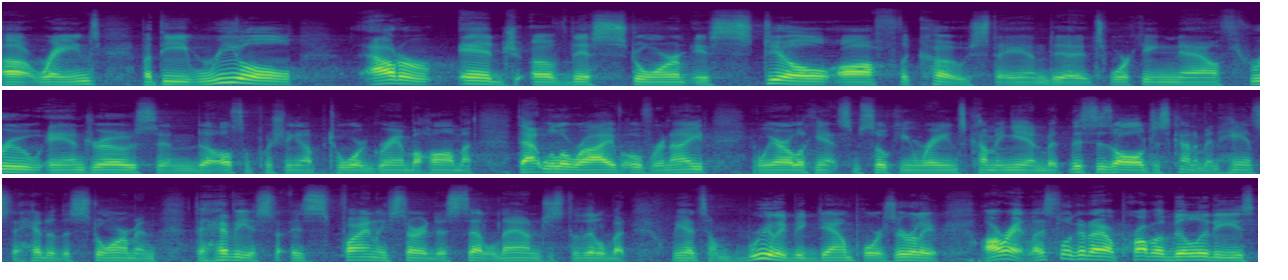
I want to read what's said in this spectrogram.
uh, rains, but the real outer edge of this storm is still off the coast and uh, it's working now through Andros and also pushing up toward Grand Bahama. That will arrive overnight and we are looking at some soaking rains coming in, but this is all just kind of enhanced ahead of the storm and the heaviest is finally starting to settle down just a little bit. We had some really big downpours earlier. All right, let's look at our probabilities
